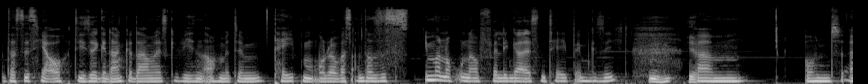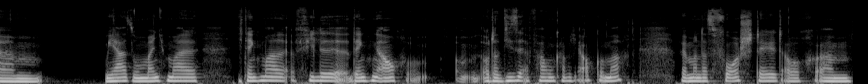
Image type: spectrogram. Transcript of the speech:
das ist ja auch dieser Gedanke damals gewesen, auch mit dem Tapen oder was anderes. Es ist immer noch unauffälliger als ein Tape im Gesicht. Mhm, ja. ähm, und ähm, ja, so manchmal, ich denke mal, viele denken auch, oder diese Erfahrung habe ich auch gemacht, wenn man das vorstellt, auch ähm,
